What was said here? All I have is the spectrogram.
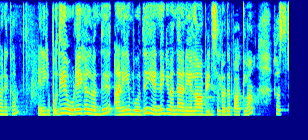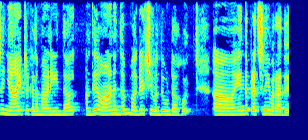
வணக்கம். இன்றைக்கி புதிய உடைகள் வந்து அணியும் போது என்னைக்கு வந்து அணியலாம் அப்படின்னு சொல்கிறத பார்க்கலாம். ஃபஸ்ட்டு ஞாயிற்றுக்கிழமை அணிந்தால் வந்து ஆனந்தம் மகிழ்ச்சி வந்து உண்டாகும். எந்த பிரச்சனையும் வராது.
